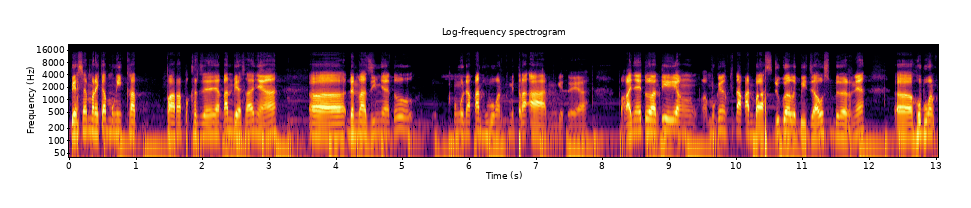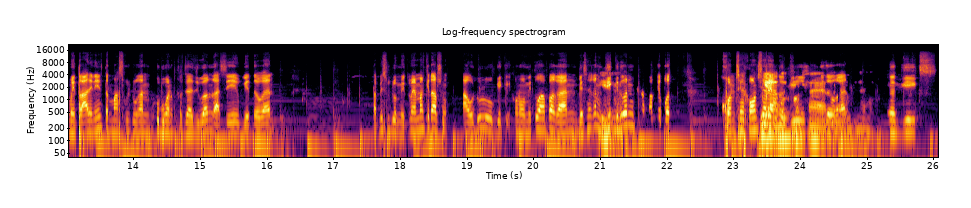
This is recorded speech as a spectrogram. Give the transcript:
biasanya mereka mengikat para pekerjanya kan biasanya uh, dan lazimnya itu menggunakan hubungan kemitraan gitu ya. Makanya itu nanti yang mungkin kita akan bahas juga lebih jauh sebenarnya uh, hubungan kemitraan ini termasuk dengan hubungan kerja juga nggak sih gitu kan? Tapi sebelum itu memang kita harus tahu dulu gig ekonomi itu apa kan. Biasanya kan yeah. gig itu kan kita pakai buat konser-konser yeah, yang nge gitu kan. Nge-gigs.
